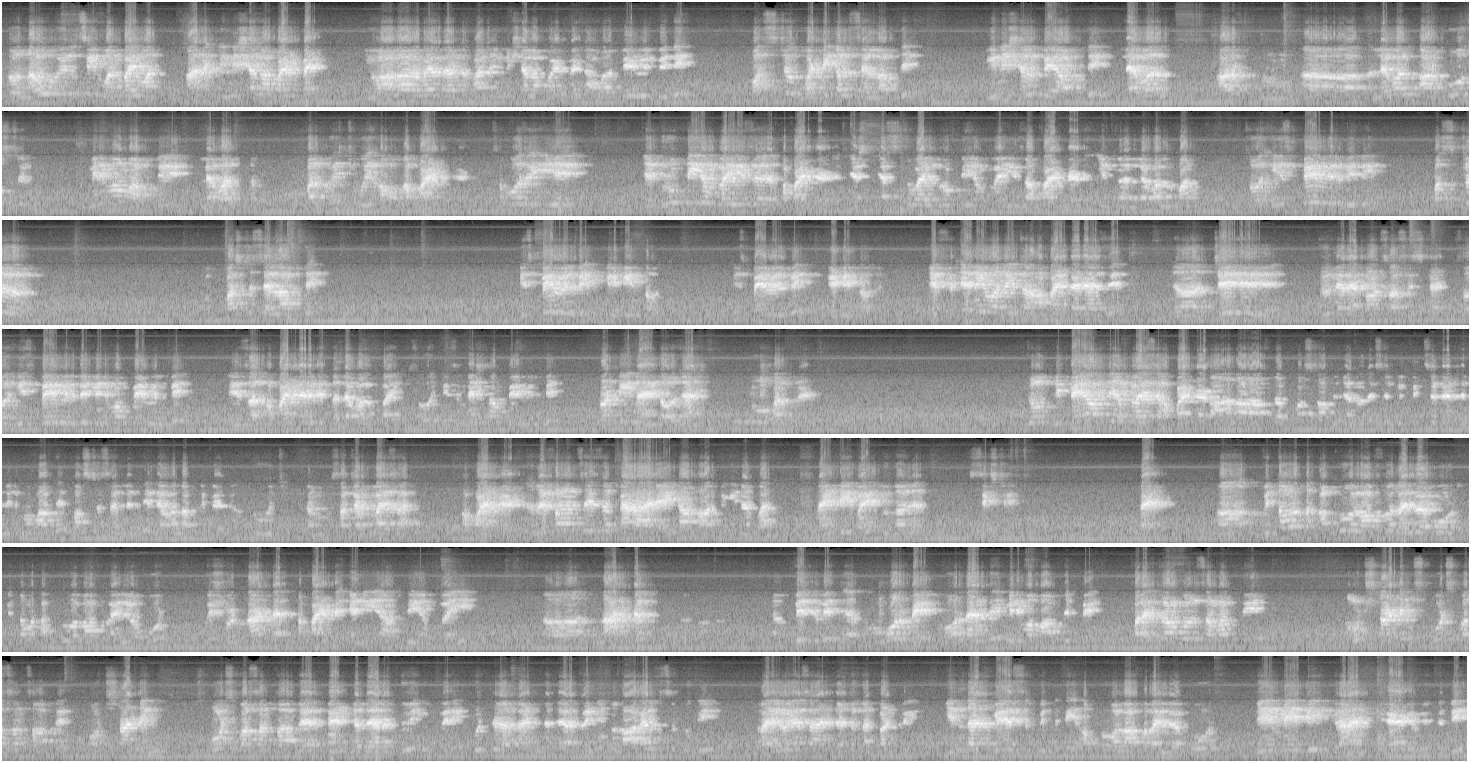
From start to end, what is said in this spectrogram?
So now we will see one by one. On initial appointment, you all are aware that on initial appointment, our pay will be the first vertical cell of the initial pay of the level or mm, uh, level or post minimum of the level for which we have appointed. Suppose a, a group D employee is uh, appointed, yes, S12 group D employee is appointed in uh, level 1. So his pay will be the first uh, first sell of the his pay will be 18000 his pay will be 18000 if anyone is appointed as a uh, JA junior accounts assistant so his pay will be minimum pay will be is uh, appointed with the level 5 so his minimum pay will be 29200 So the pay of the employees appointed on or after first of January shall be fixed at the minimum of the first the level applicable to which um, such employees are appointed. Reference is the para 8 of RBE number 90 by 2016. Right? Uh, without the approval of the railway board, without approval of railway board, we should not appoint any of the employee uh, not uh, with with uh, more pay, more than the minimum of the pay. For example, some of the outstanding sports persons are there. Outstanding sports persons are there, and they are doing very good, uh, and they are bringing laurels to the railways and to the country. In that case, with the approval of railway board, they may be granted with the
